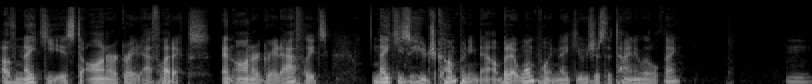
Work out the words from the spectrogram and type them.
of Nike is to honor great athletics and honor great athletes. Nike's a huge company now, but at one point Nike was just a tiny little thing. Mm.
